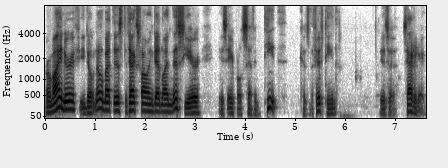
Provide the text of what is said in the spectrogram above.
a reminder if you don't know about this, the tax filing deadline this year is April 17th, because the 15th is a Saturday.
